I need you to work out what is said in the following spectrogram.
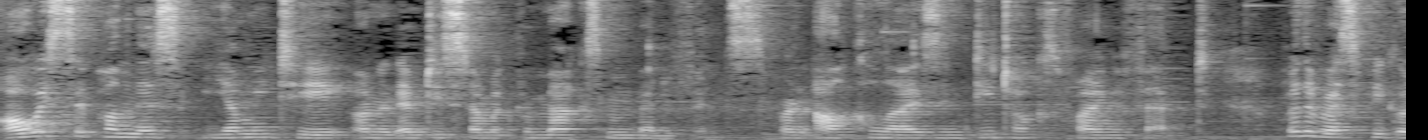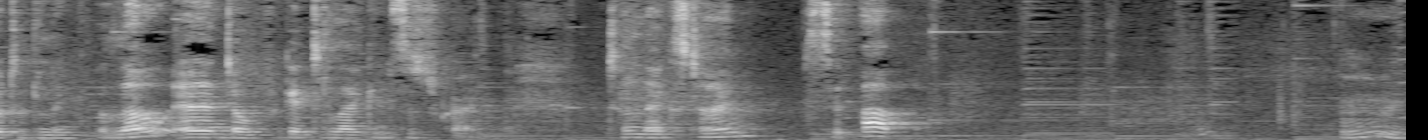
Always sip on this yummy tea on an empty stomach for maximum benefits, for an alkalizing, detoxifying effect. For the recipe, go to the link below and don't forget to like and subscribe. Till next time, sip up. Mmm.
